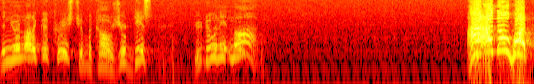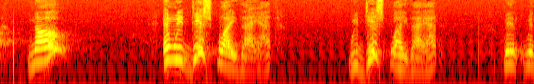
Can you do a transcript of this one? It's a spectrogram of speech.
Then you're not a good Christian because you're dis, you're doing it not. I, I know what. No. And we display that. We display that when, when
